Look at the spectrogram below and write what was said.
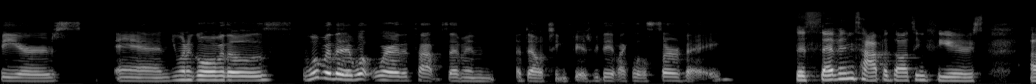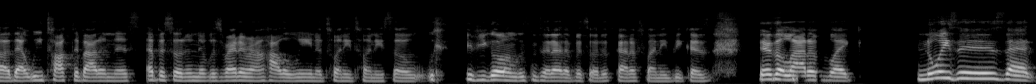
fears, and you want to go over those. What were the what were the top seven adulting fears? We did like a little survey. The seven top adulting fears uh, that we talked about in this episode, and it was right around Halloween of 2020. So if you go and listen to that episode, it's kind of funny because there's a lot of like noises that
